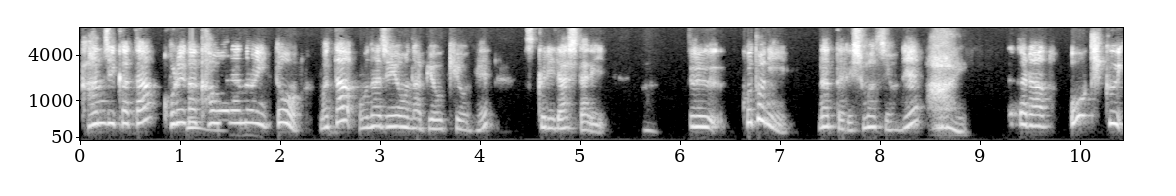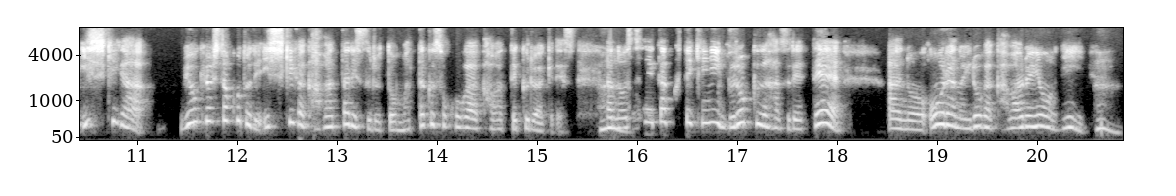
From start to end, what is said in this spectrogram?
感じ方、これが変わらないと、また同じような病気をね、作り出したりうんすることになったりしますよね。はい。だから、大きく意識が病気をしたことで意識が変わったりすると、全くそこが変わってくるわけです。うんあの、性格的にブロックが外れて、あの、オーラの色が変わるようにうん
